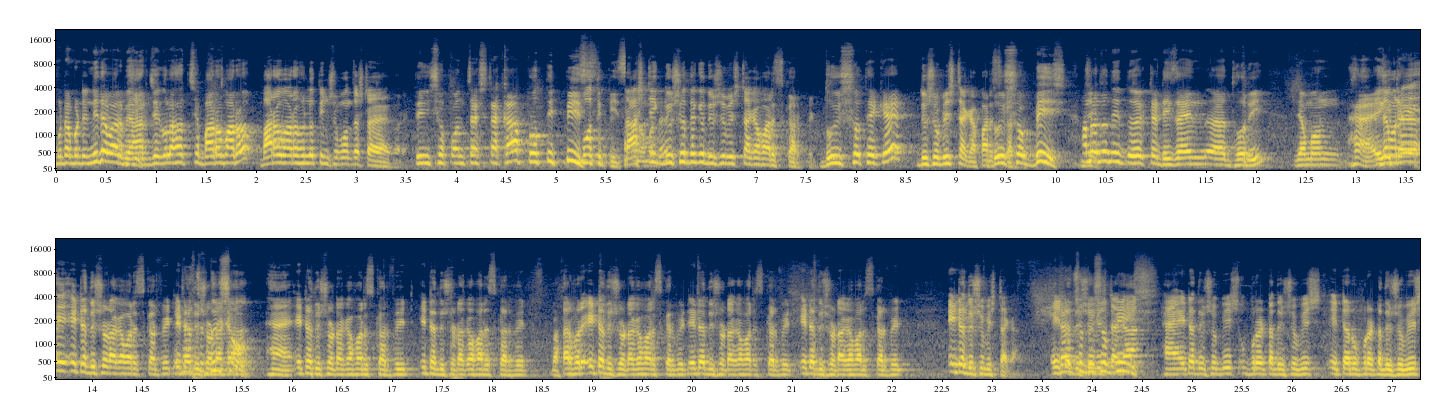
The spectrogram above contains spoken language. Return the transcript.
মোটামুটি নিতে পারবে। আর যেগুলো হচ্ছে বারো বারো? বারো বারো হলো তিনশো পঞ্চাশ টাকা করে। তিনশো পঞ্চাশ টাকা প্রতি পিস প্রতি পিস প্লাস্টিক দুশো থেকে দুশো বিশ টাকা পার স্কোয়ার ফিট দুইশো থেকে দুশো বিশ টাকা পার দুইশো বিশ। আমরা যদি দু একটা ডিজাইন ধরি যেমন হ্যাঁ যেমন এটা দুশো টাকা পার স্কোয়ার ফিট এটা এটা দুশো টাকা। হ্যাঁ এটা দুশো টাকা পার স্কোয়ার ফিট এটা দুশো টাকা পার স্কোয়ার ফিট তারপরে এটা দুশো টাকা পার স্কোয়ার ফিট এটা দুশো টাকা পার স্কোয়ার ফিট এটা দুশো টাকা পার স্কোয়ার ফিট এটা দুশো বিশ টাকা। এটা দুশো টাকা। হ্যাঁ এটা দুশো বিশ উপরেরটা দুশো বিশ এটার উপরেরটা দুশো বিশ।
